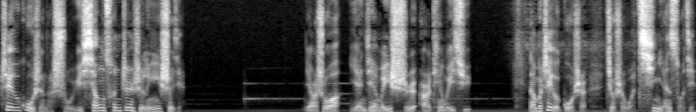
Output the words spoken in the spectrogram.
这个故事呢属于乡村真实灵异事件。要说眼见为实，耳听为虚，那么这个故事就是我亲眼所见。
